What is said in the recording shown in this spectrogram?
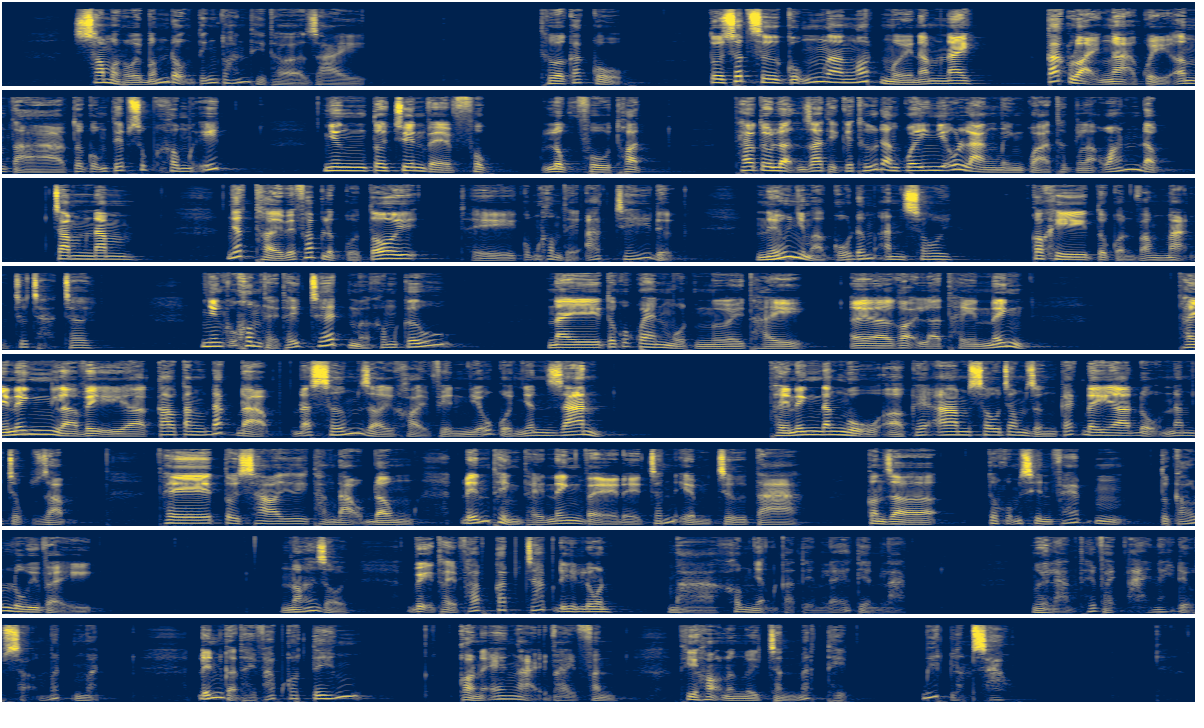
Sau một hồi bấm độn tính toán thì thở dài. Thưa các cụ, tôi xuất sư cũng ngót mười năm nay. Các loại ngạ quỷ âm tà tôi cũng tiếp xúc không ít nhưng tôi chuyên về phục lục phù thuật. Theo tôi luận ra thì cái thứ đang quấy nhiễu làng mình quả thực là oán độc. Trăm năm, nhất thời với pháp lực của tôi thì cũng không thể áp chế được. Nếu như mà cố đấm ăn xôi, có khi tôi còn vong mạng chứ chả chơi. Nhưng cũng không thể thấy chết mà không cứu. Này tôi có quen một người thầy gọi là thầy ninh. Thầy ninh là vị à, cao tăng đắc đạo, đã sớm rời khỏi phiền nhiễu của nhân gian thầy ninh đang ngủ ở cái am sâu trong rừng cách đây à, độ năm chục dặm. Thế tôi sai thằng đạo đồng, đến thỉnh thầy ninh về để chấn yểm trừ tà. Còn giờ tôi cũng xin phép ừ, tôi cáo lui vậy. Nói rồi, vị thầy pháp cắp cháp đi luôn, mà không nhận cả tiền lễ, tiền lạt người làng thế vậy, ai nấy đều sợ mất mật đến cả thầy pháp có tiếng, còn e ngại vài phần, thì họ là người trần mắt thịt. Biết làm sao?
